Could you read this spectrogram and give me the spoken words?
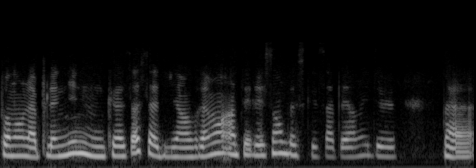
pendant la pleine lune. Donc ça, ça devient vraiment intéressant parce que ça permet de bah,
